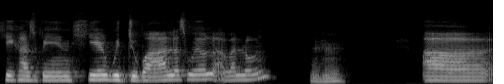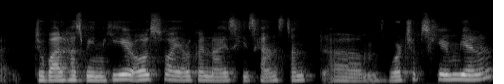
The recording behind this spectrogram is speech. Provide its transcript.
He has been here with Yuval as well, Ayalon. Mm-hmm. Uh, Yuval has been here also. I organize his handstand um, workshops here in Vienna.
